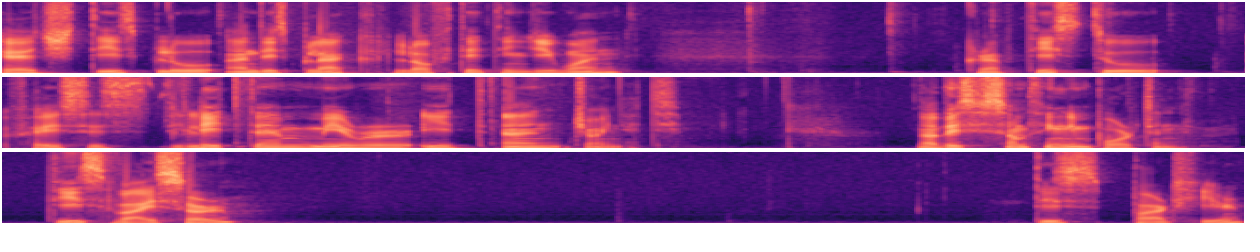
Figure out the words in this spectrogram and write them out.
edge, this blue and this black, loft it in G1, grab these two faces, delete them, mirror it, and join it. Now this is something important. This visor, this part here,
